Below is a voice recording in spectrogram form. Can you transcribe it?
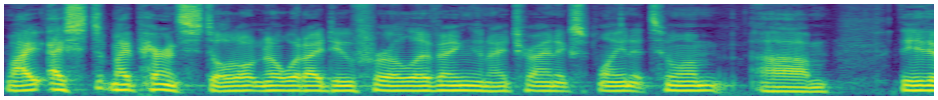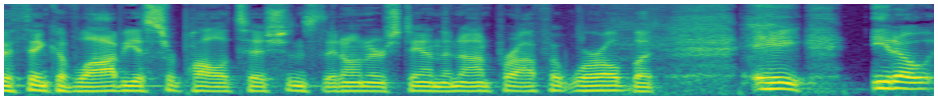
my I st- my parents still don't know what I do for a living and I try and explain it to them. Um, they either think of lobbyists or politicians. They don't understand the nonprofit world, but hey, you know,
